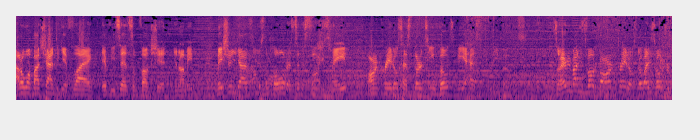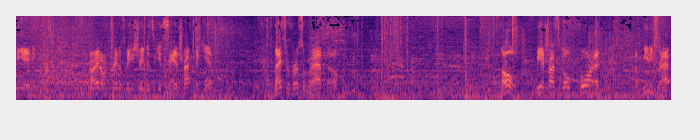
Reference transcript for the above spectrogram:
I don't want my chat to get flagged if he said some fuck shit. You know what I mean? Make sure you guys use the poll that Synesthesia's made. Arn Kratos has 13 votes. Mia has 3 votes. So everybody's voting for Arn Kratos. Nobody's voting for Mia anymore. Alright, Arn Kratos making sure he doesn't get sand trapped again. Nice reversal grab though. Oh, Mia tries to go for a, a meaty grab.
